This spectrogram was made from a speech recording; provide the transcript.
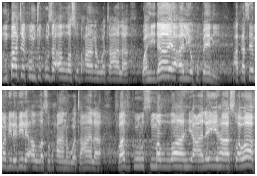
mpate kumtukuza Allah subhanahu wa ta'ala kwa hidaya aliyokupeni. Akasema vile vile Allah subhanahu wa ta'ala fadhkuru smallahi alaiha sawaf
